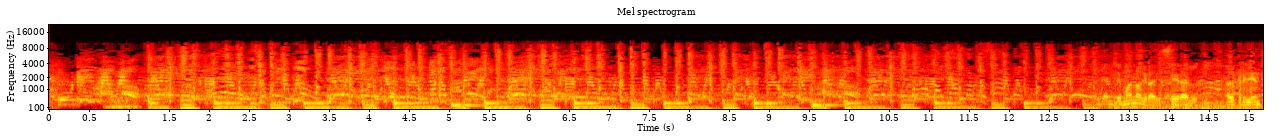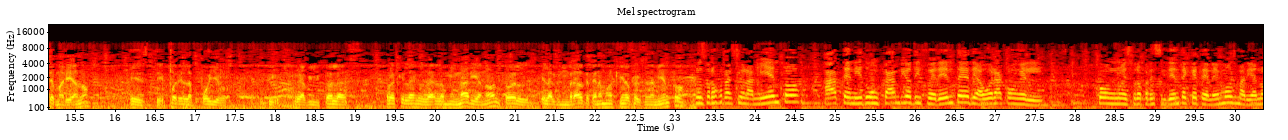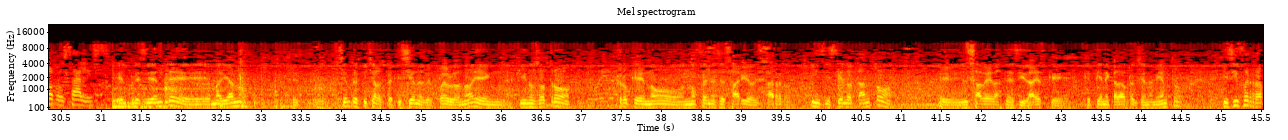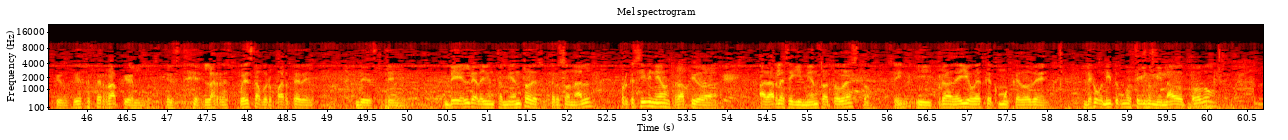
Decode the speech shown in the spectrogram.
Antemano agradecer al, al presidente Mariano este, por el apoyo, rehabilitó las, que la, la, luminaria, ¿no? Todo el, alumbrado que tenemos aquí en el fraccionamiento. Nuestro fraccionamiento ha tenido un cambio diferente de ahora con el con nuestro presidente que tenemos, Mariano Rosales. El presidente Mariano este, siempre escucha las peticiones del pueblo, ¿no? Y aquí nosotros creo que no, no fue necesario estar insistiendo tanto. Eh, él sabe las necesidades que, que tiene cada fraccionamiento. Y sí fue rápido, fíjate, fue rápido este, la respuesta por parte de, de, este, de él, del ayuntamiento, de su personal, porque sí vinieron rápido a, darle seguimiento a todo esto, ¿sí? Y prueba de ello es que cómo quedó de, de bonito, cómo está iluminado todo.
